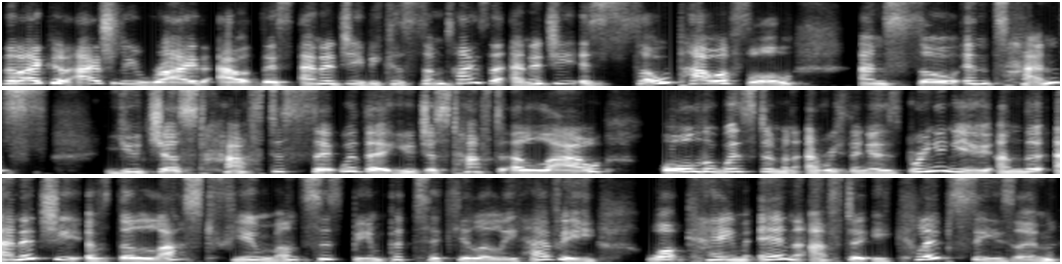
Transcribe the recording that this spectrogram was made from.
that I could actually ride out this energy? Because sometimes the energy is so powerful and so intense. You just have to sit with it. You just have to allow all the wisdom and everything is bringing you. And the energy of the last few months has been particularly heavy. What came in after eclipse season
